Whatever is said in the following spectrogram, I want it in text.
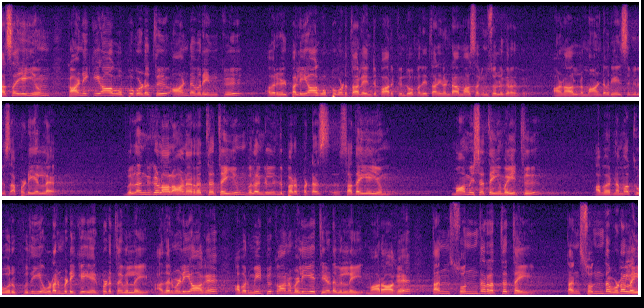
தசையையும் காணிக்கையாக ஒப்பு கொடுத்து ஆண்டவரின்கு அவர்கள் பலியாக ஒப்பு கொடுத்தார்கள் என்று பார்க்கின்றோம். அதைத்தான் இரண்டாம் வாசகம் சொல்லுகிறது. ஆனால் நம் ஆண்டவர் இயேசு கிறிஸ்து அப்படி அல்ல விலங்குகளால் ஆன இரத்தத்தையும் விலங்குகளிலிருந்து பெறப்பட்ட சதையையும் மாமிசத்தையும் வைத்து அவர் நமக்கு ஒரு புதிய உடன்படிக்கை ஏற்படுத்தவில்லை. அதன் வழியாக அவர் மீட்புக்கான வழியை தேடவில்லை. மாறாக தன் சொந்த இரத்தத்தை தன் சொந்த உடலை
